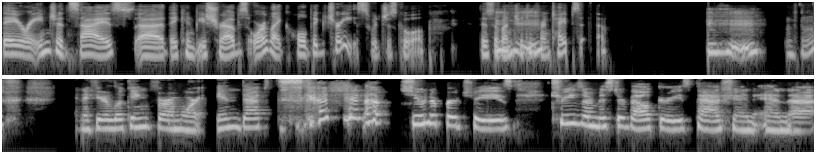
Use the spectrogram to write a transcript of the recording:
they range in size. Uh, they can be shrubs or like whole big trees, which is cool. There's a bunch Mhm. of different types of them. Hmm Mhm. And if you're looking for a more in depth discussion of juniper trees, trees are Mr. Valkyrie's passion. And uh,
